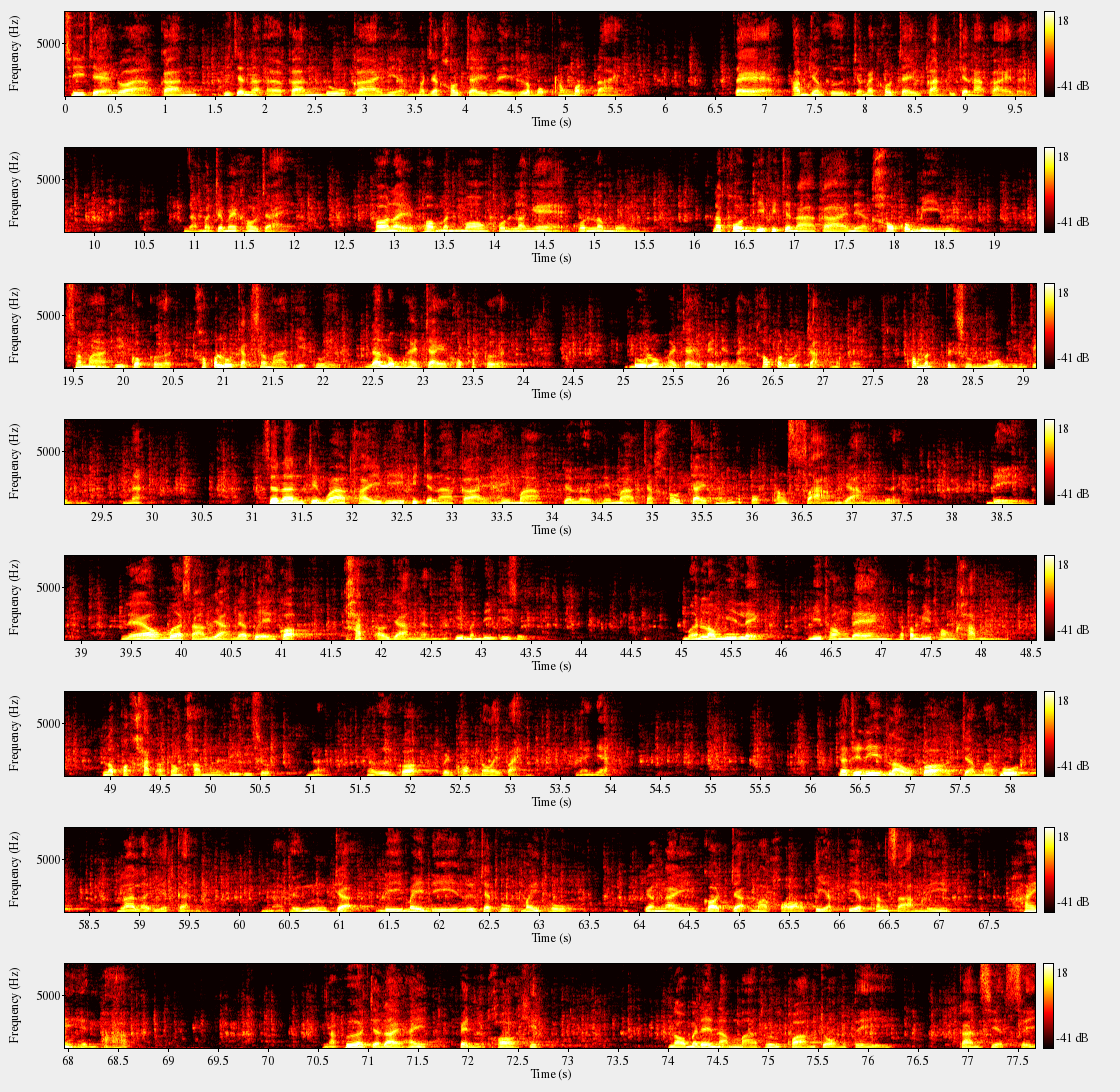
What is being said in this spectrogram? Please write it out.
ชี้แจงว่าการพิจารณาการดูกายเนี่ยมันจะเข้าใจในระบบทั้งหมดได้ แต่ทำอย่างอื่นจะไม่เข้าใจการพิจารณากายเลยนะมันจะไม่เข้าใจ เพราะอะไรเพราะมันมองคนละแง่คนละมุม และคนที่พิจารณากายเนี่ยเขาก็มีสมาธิก็เกิด เขาก็รู้จักสมาธิด้วย และลมหายใจเขาก็เกิด ดูลมหายใจเป็นยังไงเขาก็รู้จักหมดเลย เพราะมันเป็นศูนย์รวมจริงๆนะฉะนั้นจึงว่าใครที่พิจารณากายให้มากจเจริญให้มากจะเข้าใจทั้งระบบทั้งสามอย่างนี้เลย ดี แล้วเมื่อสามอย่างแล้วตัวเองก็คัดเอาอย่างหนึ่งที่มันดีที่สุด เหมือนเรามีเหล็ก มีทองแดงแล้วก็มีทองคำเราก็คัดเอาทองคำนั้นดีที่สุดนะอย่างอื่นก็เป็นของด้อยไปอย่างเงี้ยแต่ทีนี้เราก็จะมาพูดรายละเอียดกันนะถึงจะดีไม่ดีหรือจะถูกไม่ถูก ยังไงก็จะมาขอเปรียบเทียบทั้งสามนี้ให้เห็นภาพนะเพื่อจะได้ให้เป็นข้อคิด เราไม่ได้นำมาซึ่งความโจมตี การเสียดสี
